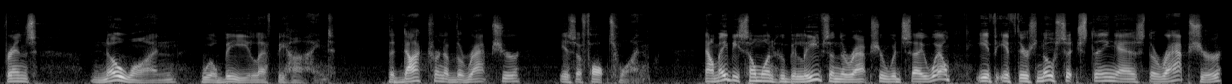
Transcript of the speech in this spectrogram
Friends, no one will be left behind. The doctrine of the rapture is a false one. Now, maybe someone who believes in the rapture would say, well, if, if there's no such thing as the rapture,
